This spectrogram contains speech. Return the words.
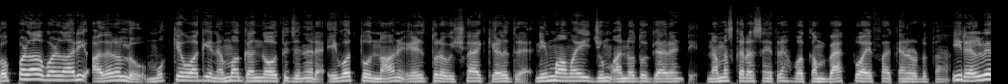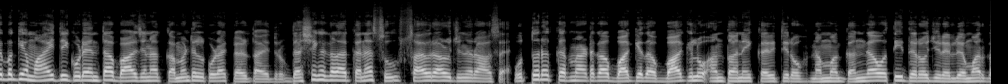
ಕೊಪ್ಪಳ, ಬಳ್ಳಾರಿ ಅದರಲ್ಲೂ ಮುಖ್ಯವಾಗಿ ನಮ್ಮ ಗಂಗಾವತಿ ಜನರೇ, ಇವತ್ತು ನಾನು ಹೇಳ್ತಿರೋ ವಿಷಯ ಕೇಳಿದ್ರೆ ನಿಮ್ಮ ಮೈ ಜುಮ್ ಅನ್ನೋದು ಗ್ಯಾರಂಟಿ. ನಮಸ್ಕಾರ ಸ್ನೇಹಿತರೆ welcome back to Ifi channel ಈ ರೈಲ್ವೆ ಬಗ್ಗೆ ಮಾಹಿತಿ ಕೊಡಿ ಅಂತ ಬಹಳ ಜನ ಕಮೆಂಟ್ ಅಲ್ಲಿ ಕೂಡ ಕೇಳ್ತಾ ಇದ್ರು. ದಶಕಗಳ ಕನಸು, ಸಾವಿರಾರು ಜನರ ಆಸೆ. ಉತ್ತರ ಕರ್ನಾಟಕ ಭಾಗ್ಯದ ಬಾಗಿಲು ಅಂತಾನೆ ಕರಿತಿರೋ ನಮ್ಮ ಗಂಗಾವತಿ ದರೋಜಿ ರೈಲ್ವೆ ಮಾರ್ಗ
